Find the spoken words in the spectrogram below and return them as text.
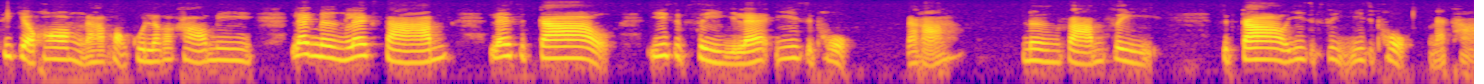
ที่เกี่ยวข้องนะคะของคุณแล้วก็เขามีเลขหนึ่งเลขสามเลขสิบเก้ายี่สิบสี่และยี่สิบหกนะคะหนึ่งสามสี่สิบเก้ายี่สิบสี่ยี่สิบหกนะคะ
